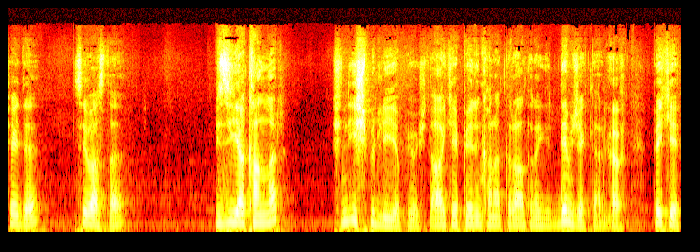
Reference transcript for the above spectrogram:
şeyde Sivas'ta bizi yakanlar şimdi işbirliği yapıyor işte AKP'nin kanatları altına girdi demeyecekler mi? Evet. Peki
